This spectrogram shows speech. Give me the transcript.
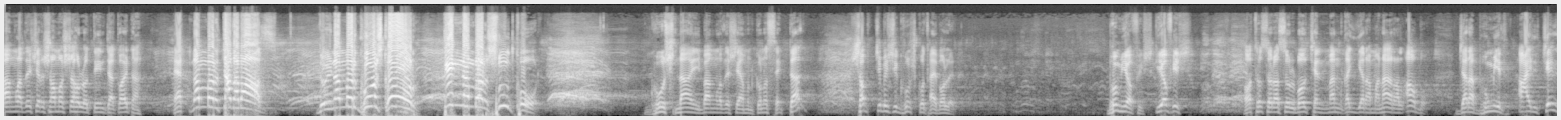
বাংলাদেশের সমস্যা হলো তিনটা, কয়টা? এক নম্বর চাঁদাবাজ, দুই নম্বর ঘুষখোর, তিন নম্বর সুদখোর। ঘুষ নাই বাংলাদেশে এমন কোন সেক্টর? সবচেয়ে বেশি ঘুষ কোথায় বলেন? ভূমি অফিস, কি অফিস? অথচ রাসুল বলছেন, মান গাইয়ারা মানার আল আব যারা ভূমির আইল চেঞ্জ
